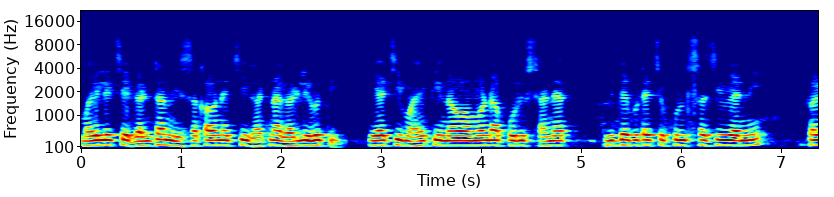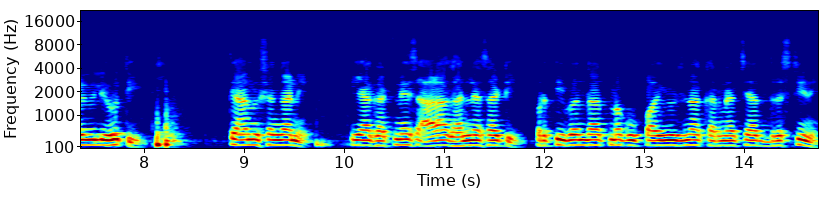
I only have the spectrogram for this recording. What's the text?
महिलेचे गंठन हिसकावण्याची घटना घडली होती. याची माहिती नवामोंडा पोलीस ठाण्यात विद्यापीठाचे कुलसचिव यांनी कळविली होती. त्या अनुषंगाने या घटनेस आळा घालण्यासाठी प्रतिबंधात्मक उपाययोजना करण्याच्या दृष्टीने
